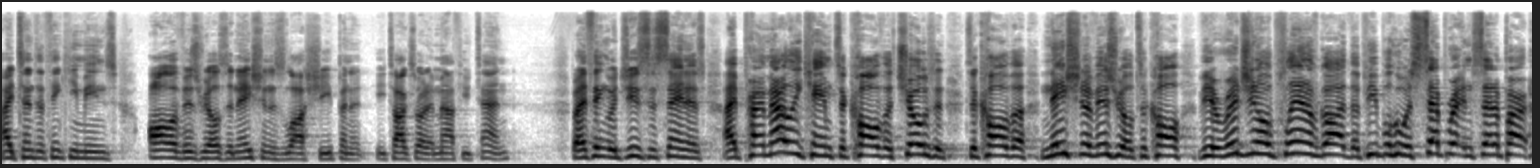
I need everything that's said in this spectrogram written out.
I tend to think he means all of Israel as a nation is lost sheep, and it, he talks about it in Matthew 10. But I think what Jesus is saying is, I primarily came to call the chosen, to call the nation of Israel, to call the original plan of God, the people who were separate and set apart,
